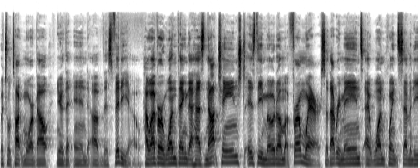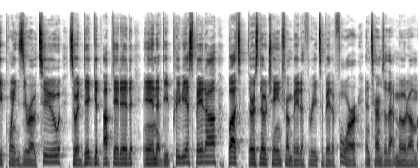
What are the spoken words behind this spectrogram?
which we'll talk more about near the end of this video. However, one thing that has not changed is the modem firmware. So that remains at 1.70.02. So it did get updated in the previous beta, but there is no change from beta 3 to beta 4 in terms of that modem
